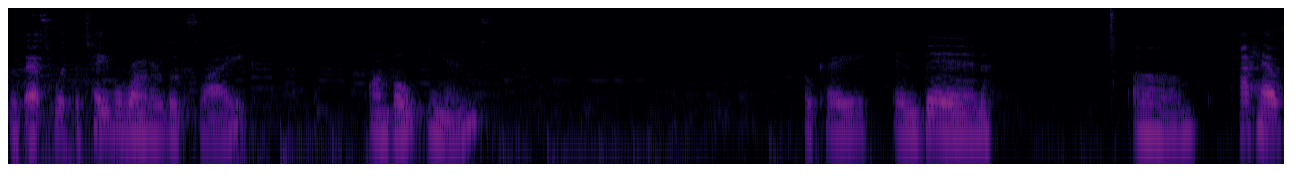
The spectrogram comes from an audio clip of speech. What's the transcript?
So that's what the table runner looks like on both ends. Okay, and then um, I have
